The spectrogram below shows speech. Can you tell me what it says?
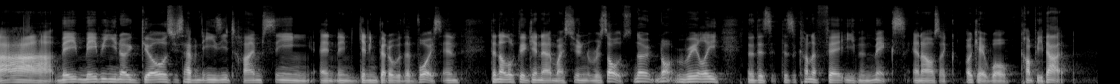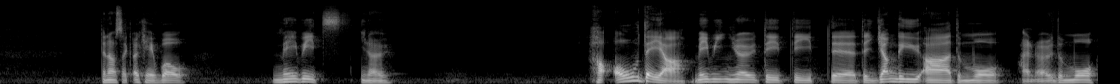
Ah, maybe, maybe, you know, girls just have an easy time singing and, and getting better with their voice. And then I looked again at my student results. No, not really. No, there's, there's a kind of fair, even mix. And I was like, okay, well, can't be that. Then I was like, okay, well, maybe it's you know how old they are. Maybe you know the the the, the younger you are the more i don't know the more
